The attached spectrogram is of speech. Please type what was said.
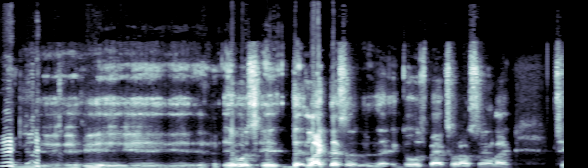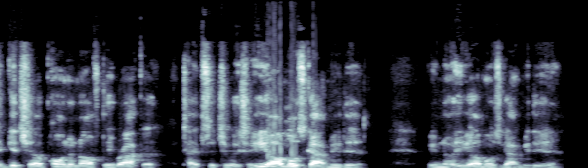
yeah, yeah, yeah, yeah. It was it like that's a it goes back to what I was saying, like to get your opponent off the rocker type situation. He almost got me there. You know, he almost got me there.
